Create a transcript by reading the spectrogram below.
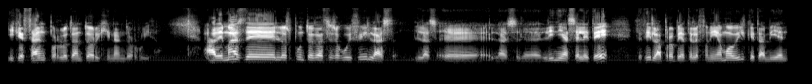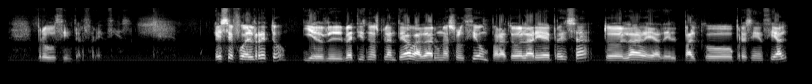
y que están, por lo tanto, originando ruido. Además de los puntos de acceso Wi-Fi, las, las, eh, eh, líneas LTE, es decir, la propia telefonía móvil, que también produce interferencias. Ese fue el reto y el Betis nos planteaba dar una solución para todo el área de prensa, todo el área del palco presidencial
